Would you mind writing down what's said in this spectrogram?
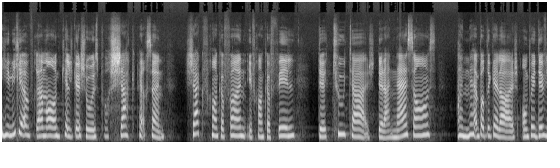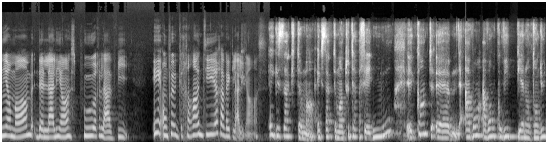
Il y a vraiment quelque chose pour chaque personne, chaque francophone et francophile de tout âge, de la naissance à n'importe quel âge. On peut devenir membre de l'Alliance pour la vie et on peut grandir avec l'Alliance. Exactement, exactement, tout à fait. Nous, euh, quand euh, avant avant Covid, bien entendu,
